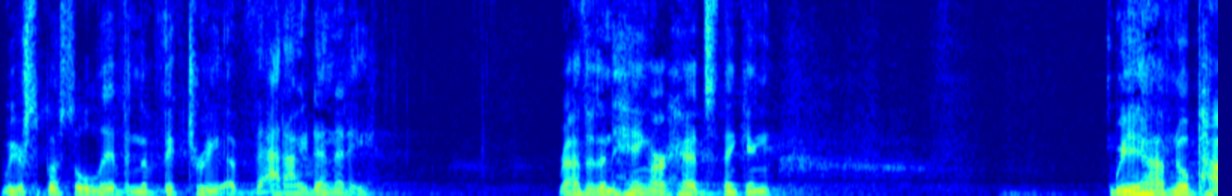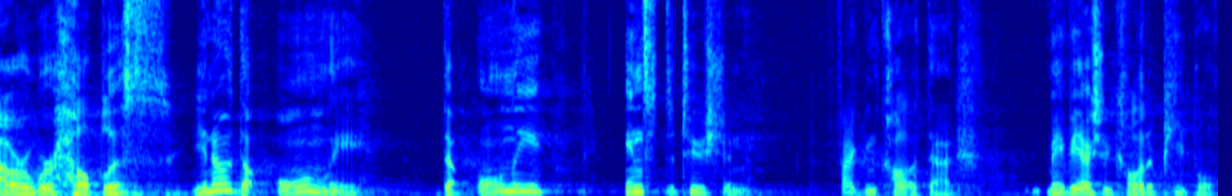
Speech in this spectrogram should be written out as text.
We are supposed to live in the victory of that identity rather than hang our heads thinking, we have no power, we're helpless. You know, the only, the only institution, if I can call it that, maybe I should call it a people.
